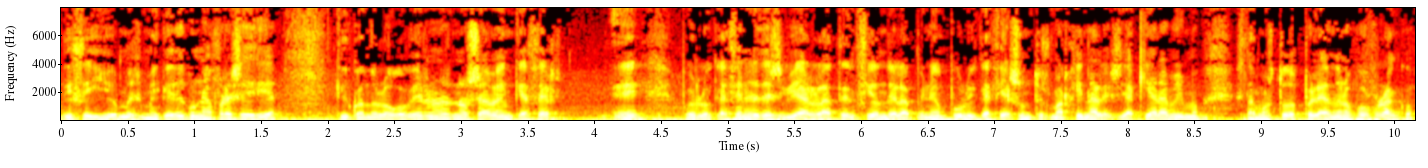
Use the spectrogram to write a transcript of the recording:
Dice, y yo me, quedé con una frase, decía, que cuando los gobiernos no saben qué hacer, ¿eh? pues lo que hacen es desviar la atención de la opinión pública hacia asuntos marginales. Y aquí ahora mismo estamos todos peleándonos por Franco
